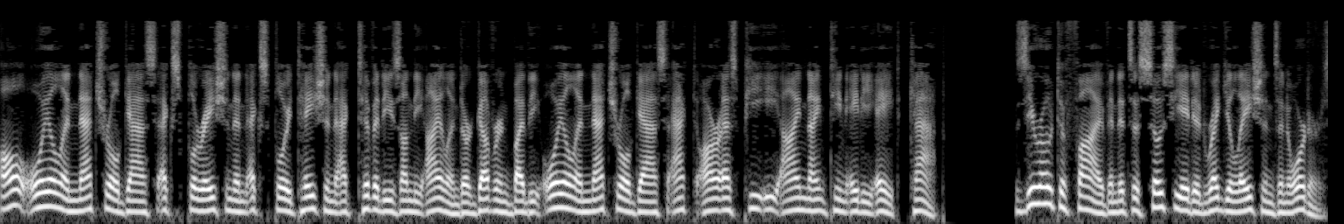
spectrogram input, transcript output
All oil and natural gas exploration and exploitation activities on the island are governed by the Oil and Natural Gas Act RSPEI 1988, cap. 0–5 and its associated regulations and orders.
